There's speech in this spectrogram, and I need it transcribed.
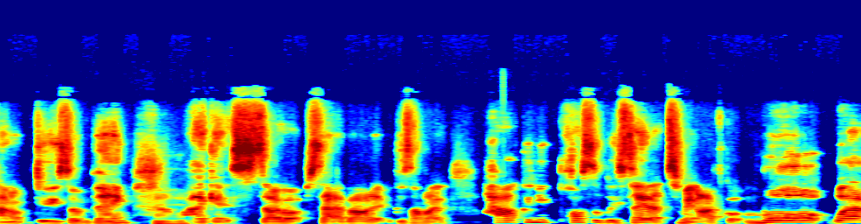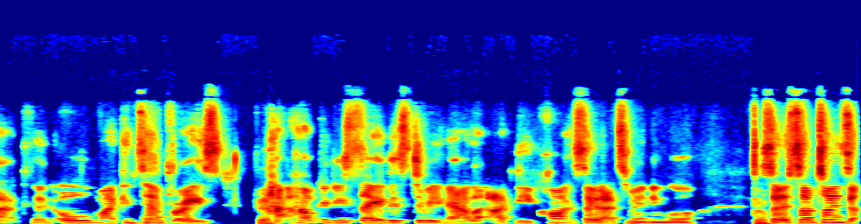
cannot do something, mm-hmm. I get so upset about it because I'm like, how can you possibly say that to me? I've got more work than all my contemporaries. Yeah. H- how could you say this to me now? Like, I, you can't say that to me anymore. So sometimes uh,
